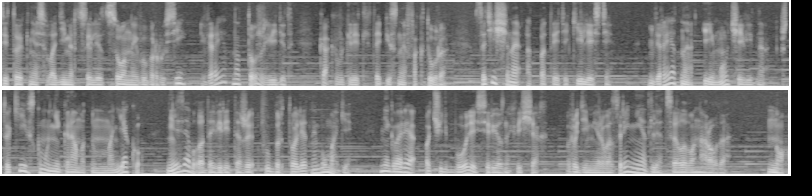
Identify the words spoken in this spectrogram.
«Святой князь Владимир. Цивилизационный выбор Руси» вероятно тоже видит, как выглядит летописная фактура, зачищенная от патетики и лести. Вероятно, и ему очевидно, что киевскому неграмотному маньяку – нельзя было доверить даже выбор туалетной бумаги, не говоря о чуть более серьезных вещах, вроде мировоззрения для целого народа. Но,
